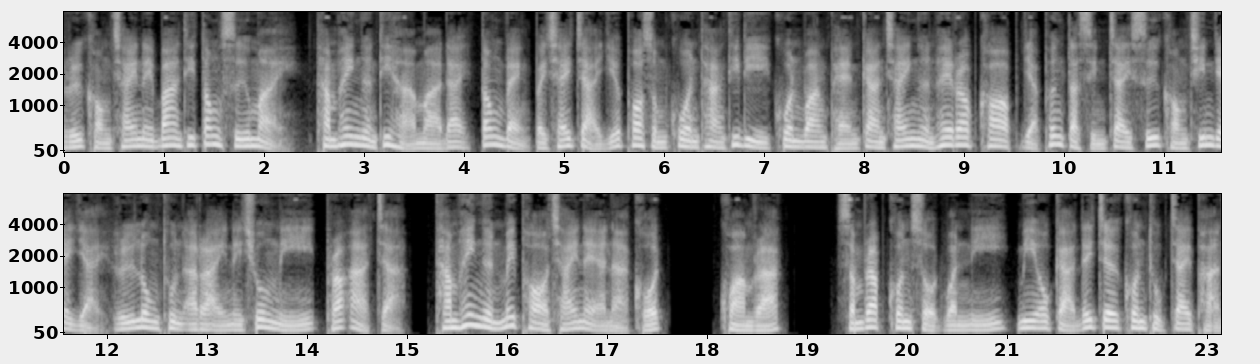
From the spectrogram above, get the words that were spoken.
หรือของใช้ในบ้านที่ต้องซื้อใหม่ ทำให้เงินที่หามาได้ต้องแบ่งไปใช้จ่ายเยอะพอสมควรทางที่ดีควรวางแผนการใช้เงินให้รอบคอบ อย่าเพิ่งตัดสินใจซื้อของชิ้นใหญ่ ๆ หรือลงทุนอะไรในช่วงนี้ เพราะอาจจะทำให้เงินไม่พอใช้ในอนาคต ความรักสำหรับคนโสดวันนี้มีโอกาสได้เจอคนถูกใจผ่าน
